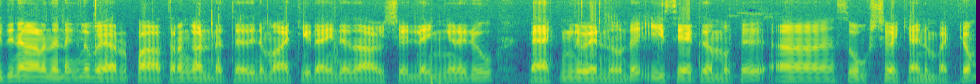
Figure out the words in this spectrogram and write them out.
ഇതിനാണെന്നുണ്ടെങ്കിൽ വേറൊരു പാത്രം കണ്ടെത്തി അതിന് മാറ്റിയിടാൻ അതിന്റെ ഒന്നും ആവശ്യമില്ല. ഇങ്ങനൊരു പാക്കിങ്ങിൽ വരുന്നതുകൊണ്ട് ഈസി ആയിട്ട് നമുക്ക് സൂക്ഷിച്ച് വെക്കാനും പറ്റും.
